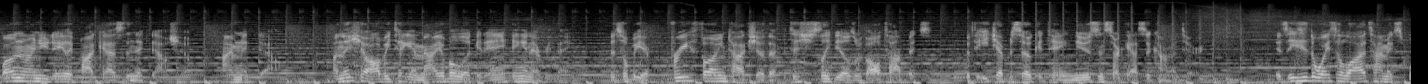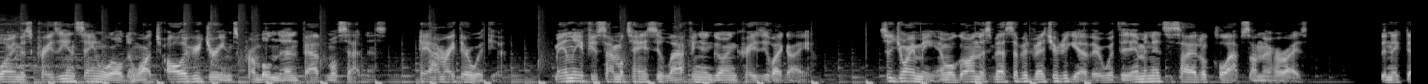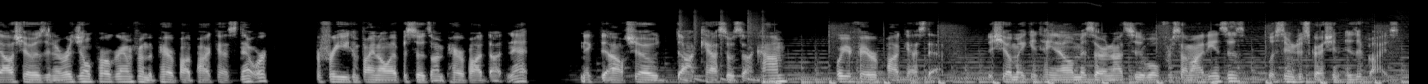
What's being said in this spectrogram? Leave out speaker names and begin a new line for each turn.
Welcome to my new daily podcast, The Nick Dowell Show. I'm Nick Dowell. On this show, I'll be taking a malleable look at anything and everything. This will be a free flowing talk show that facetiously deals with all topics, with each episode containing news and sarcastic commentary. It's easy to waste a lot of time exploring this crazy, insane world and watch all of your dreams crumble into unfathomable sadness. Hey, I'm right there with you. Mainly if you're simultaneously laughing and going crazy like I am. So join me, and we'll go on this mess up adventure together with the imminent societal collapse on the horizon. The Nick Dowell Show is an original program from the Parapod Podcast Network. For free, you can find all episodes on parapod.net, nickdowellshow.castos.com, or your favorite podcast app. The show may contain elements that are not suitable for some audiences. Listener discretion is advised.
